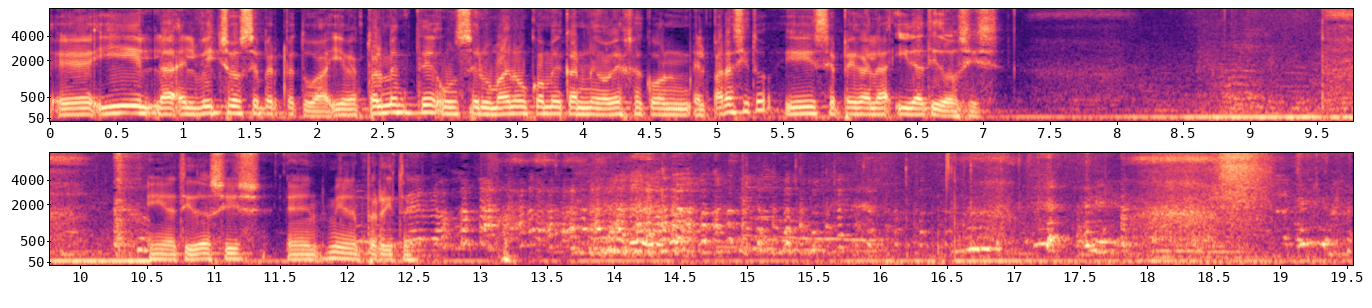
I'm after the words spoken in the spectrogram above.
eh, y la- el bicho se perpetúa. Y eventualmente un ser humano come carne de oveja con el parásito y se pega la hidatidosis. Hidatidosis en. Miren el perrito. ahí. Y em, miren, Es que como que no veo bien.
